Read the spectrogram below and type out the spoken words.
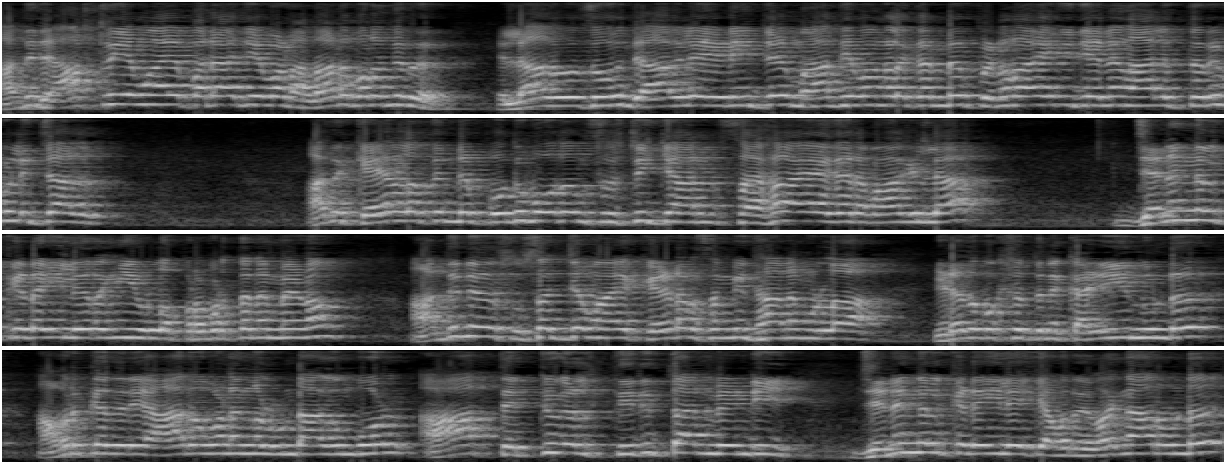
അത് രാഷ്ട്രീയമായ പരാജയമാണ്. അതാണ് പറഞ്ഞത്. എല്ലാ ദിവസവും രാവിലെ എണീറ്റ് മാധ്യമങ്ങളെ കണ്ട് പിണറായി വിജയനെ നാല് തെറി വിളിച്ചാൽ അത് കേരളത്തിന്റെ പൊതുബോധം സൃഷ്ടിക്കാൻ സഹായകരമാകില്ല. ജനങ്ങൾക്കിടയിൽ ഇറങ്ങിയുള്ള പ്രവർത്തനം വേണം. അതിന് സുസജ്ജമായ കേഡർ സംവിധാനമുള്ള ഇടതുപക്ഷത്തിന് കഴിയുന്നുണ്ട്. അവർക്കെതിരെ ആരോപണങ്ങൾ ഉണ്ടാകുമ്പോൾ ആ തെറ്റുകൾ തിരുത്താൻ വേണ്ടി ജനങ്ങൾക്കിടയിലേക്ക് അവർ ഇറങ്ങാറുണ്ട്.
